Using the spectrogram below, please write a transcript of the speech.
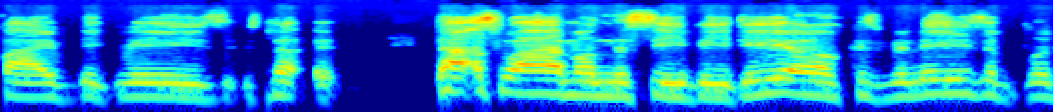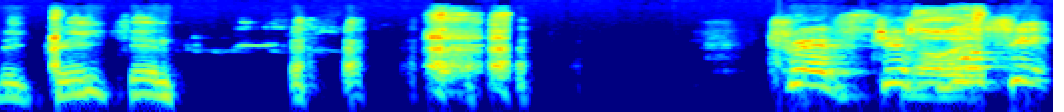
five degrees. It's not. That's why I'm on the CBD oil oh, because my knees are bloody creaking. Trev, just no, what's it?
